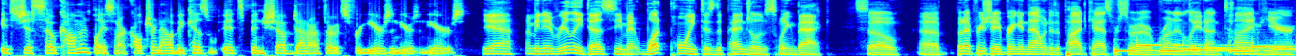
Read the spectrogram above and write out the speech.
it's just so commonplace in our culture now because it's been shoved down our throats for years and years and years. Yeah, I mean, it really does seem. At what point does the pendulum swing back? So, uh, but I appreciate bringing that one to the podcast. We're sort of running late on time here.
